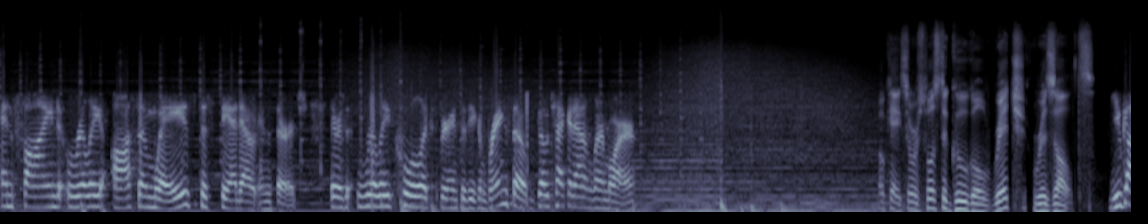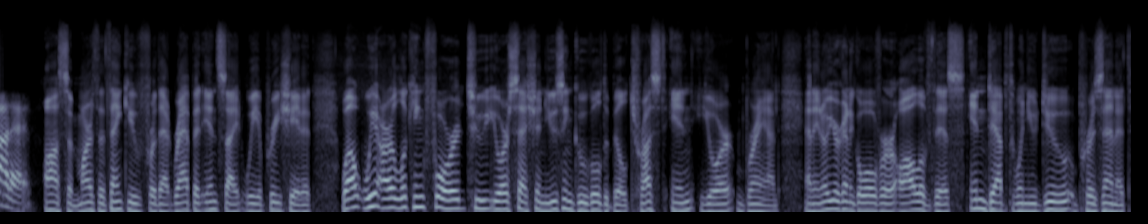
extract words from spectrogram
and find really awesome ways to stand out in search. There's really cool experiences you can bring. So go check it out and learn more. Okay, so we're supposed to Google rich results. You got it. Awesome. Martha, thank you for that rapid insight. We appreciate it. Well, we are looking forward to your session using Google to build trust in your brand. And I know you're going to go over all of this in depth when you do present it.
